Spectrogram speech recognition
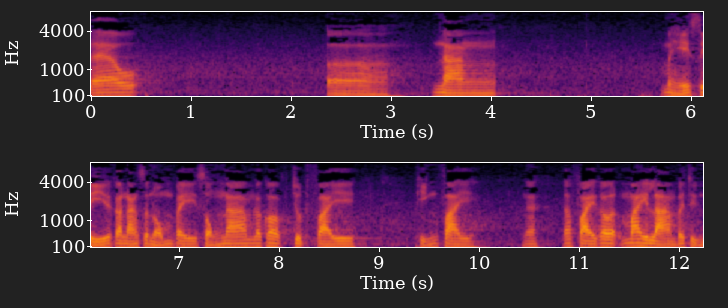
แล้วเอ่อนาง มเหสีแล้วก็นางสนมไปส่งน้ำแล้วก็จุดไฟผิงไฟนะแล้วไฟก็ไหม้ลามไปถึง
